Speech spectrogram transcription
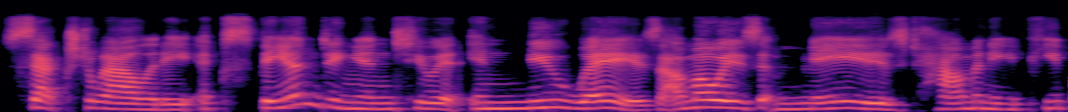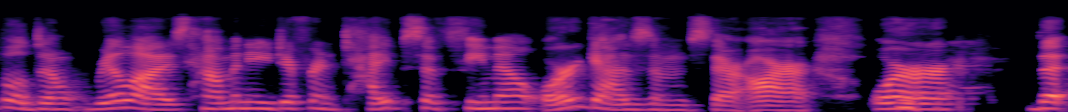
sexuality, expanding into it in new ways. I'm always amazed how many people don't realize how many different types of female orgasms there are or the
